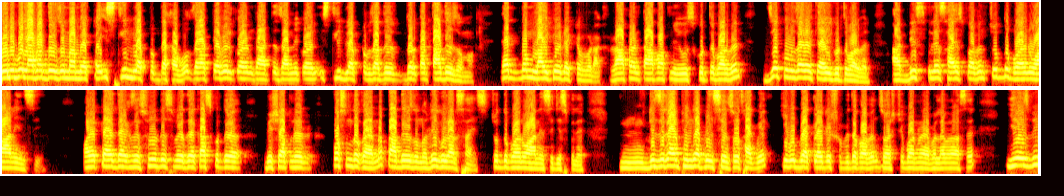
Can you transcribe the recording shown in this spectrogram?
লেনোভো লাভারদের জন্য আমি একটা স্লিম ল্যাপটপ দেখাবো, যারা ট্রাভেল করেন গাড়িতে জার্নি করেন স্লিম ল্যাপটপ যাদের দরকার তাদের জন্য। একদম লাইট ওয়েট একটা প্রোডাক্ট রাফ অ্যান্ড টাফ আপনি ইউজ করতে পারবেন যে কোনো জায়গায় ক্যারি করতে পারবেন। আর ডিসপ্লে সাইজ পাবেন চোদ্দ পয়েন্ট ওয়ান ইঞ্চি অনেকটা দেখা যাচ্ছে ছোট ডিসপ্লে দিয়ে কাজ করতে বেশি আপনার পছন্দ করেন না, তাদের জন্য রেগুলার সাইজ চোদ্দ point one inch display digital fingerprint সেন্সও থাকবে কিবোর্ড ব্যাকলাইটের সুবিধা পাবেন জয়স্টিক বাটন অ্যাভেলেবল আছে। ইউএসবি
